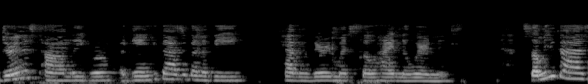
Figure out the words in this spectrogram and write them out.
During this time, Libra, again, you guys are going to be having very much so heightened awareness. Some of you guys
